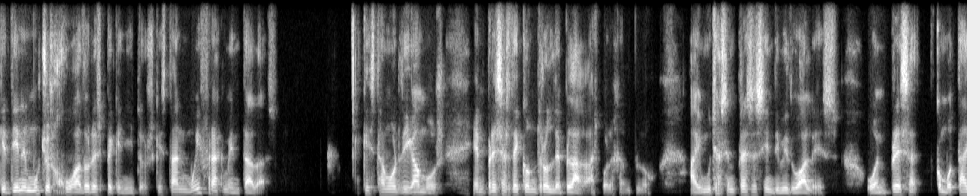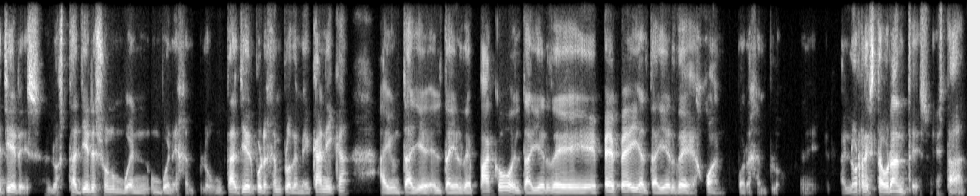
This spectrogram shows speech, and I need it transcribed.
que tienen muchos jugadores pequeñitos, que están muy fragmentadas que estamos, digamos, empresas de control de plagas, por ejemplo. Hay muchas empresas individuales o empresas como talleres. Los talleres son un buen, un buen ejemplo. Un taller, por ejemplo, de mecánica, hay un taller, el taller de Paco, el taller de Pepe y el taller de Juan, por ejemplo. Eh, los restaurantes, está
